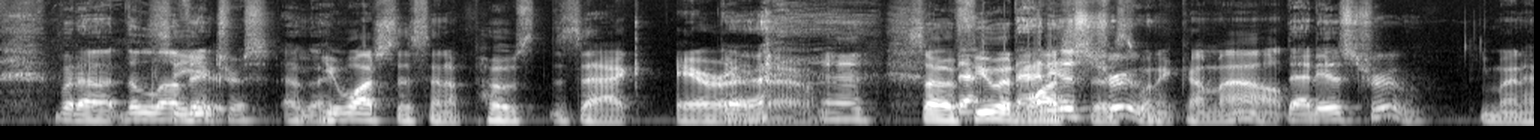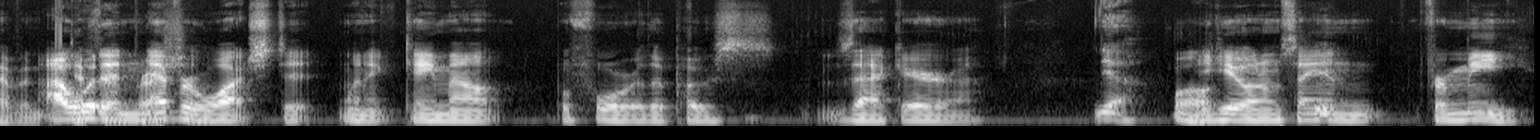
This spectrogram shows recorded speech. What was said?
but uh, the love So you're- interest. Oh, go you watched this in a post Zach era, Era. though. So if That- you had watched is this true. when it come out, that is true. you might have an. I would have different never watched it when it came out before the post Zach era. Yeah. Well, you get what I'm saying? For me,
